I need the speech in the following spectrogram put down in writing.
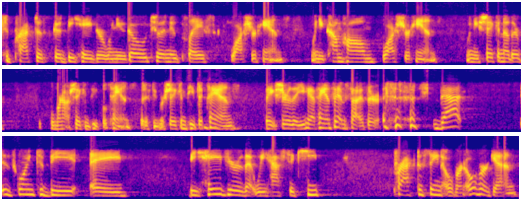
to practice good behavior. When you go to a new place, wash your hands. When you come home, wash your hands. When you shake another, well, we're not shaking people's hands, but if you were shaking people's hands, make sure that you have hand sanitizer. that is going to be a behavior that we have to keep practicing over and over again.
